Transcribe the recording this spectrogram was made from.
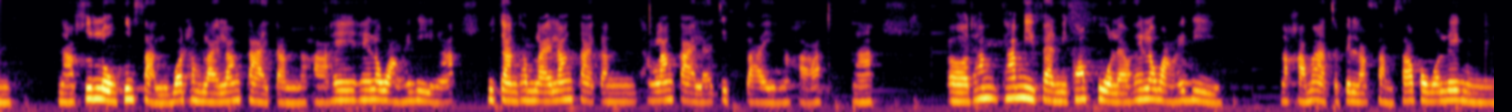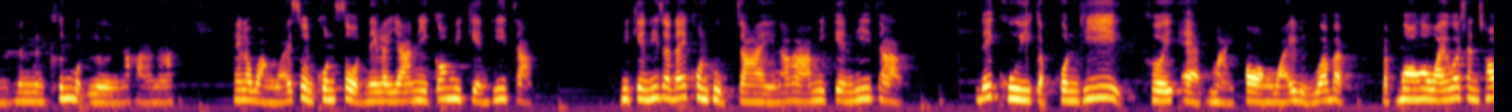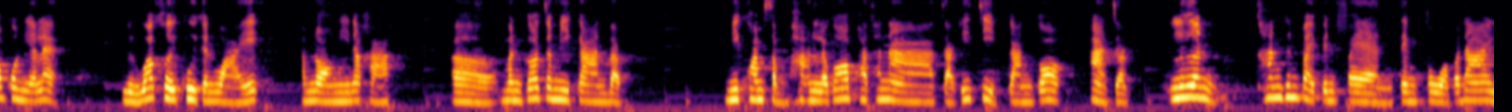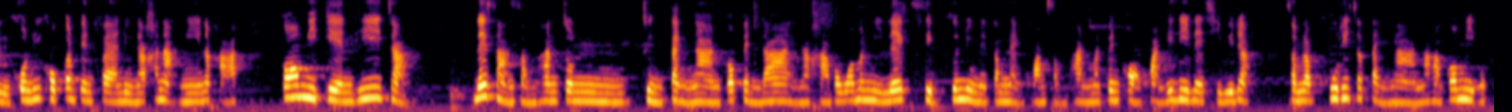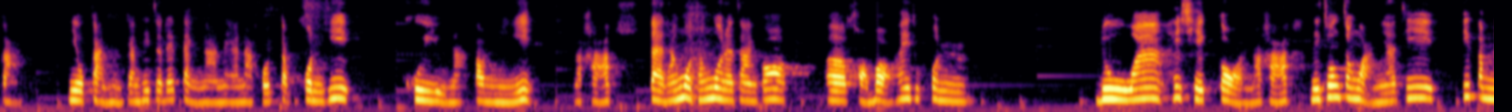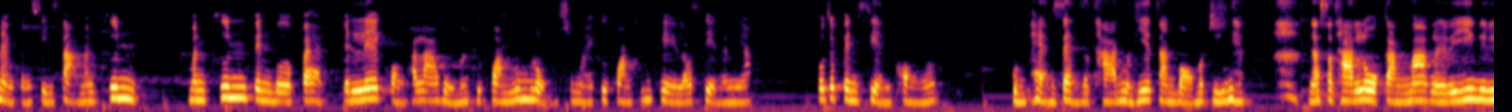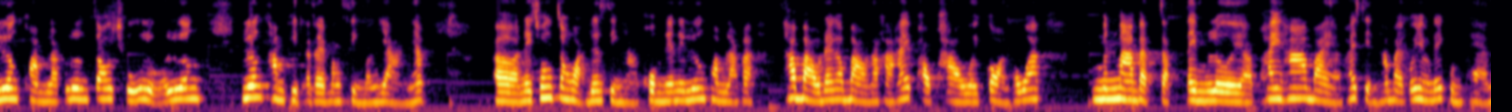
นะขึ้นลงขึ้นศาลหรือว่าทำร้ายร่างกายกันนะคะ ให้ให้ระวังให้ดีนะ มีการทำร้ายร่างกายกันทั้งร่างกายและจิตใจนะคะนะเอ่อถ้าถ้ามีแฟนมีครอบครัวแล้วให้ระวังให้ดีนะคะมันอาจจะเป็นรักสามเศร้าเพราะว่าเลขมันมันมันขึ้นหมดเลยนะคะนะให้ระวังไว้ส่วนคนโสดในระยะนี้ก็มีเกณฑ์ที่จะ มีเกณฑ์ที่จะได้คนถูกใจนะคะ มีเกณฑ์ที่จะได้คุยกับคนที่เคยแอบหมายปองไว้หรือว่าแบบแบบมองเอาไว้ว่าฉันชอบคนนี้แหละ หรือว่าเคยคุยกันไว้ทำนองนี้นะคะเอ่อมันก็จะมีการแบบมีความสัมพันธ์แล้วก็พัฒนาจากที่จีบกันก็อาจจะเลื่อนขั้นขึ้นไปเป็นแฟนเต็มตัวก็ได้ หรือคนที่คบกันเป็นแฟนอยู่ณขณะนี้นะคะ ก็มีเกณฑ์ที่จะ ได้สารสัมพันธ์จนถึงแต่งงานก็เป็นได้นะคะ เพราะว่ามันมีเลขสิบขึ้นอยู่ในตำแหน่งความสัมพันธ์ มันเป็นของขวัญที่ดีในชีวิตอะสำหรับคู่ที่จะแต่งงานนะคะ ก็มีโอกาสมีโอกาสเหมือนกันที่จะได้แต่งงานในอนาคตกับคนที่คุยอยู่ณตอนนี้นะคะ แต่ทั้งหมดทั้งมวลอาจารย์ก็ขอบอกให้ทุกคนดูว่าให้เช็คก่อนนะคะ ในช่วงจังหวะเนี้ยที่ที่ตำแหน่งของศีรษะมันขึ้น มันขึ้นเป็นเบอร์แปดเป็นเลขของพระราหูมันคือความลุ่มหลงใช่ไหมคือความทุ่มเทแล้วเสียงอันเนี้ย ก็จะเป็นเสียงของขุนแผนแสงสถานเหมือนที่อาจารย์บอกเมื่อกี้เนี่ยนะสถานโลกันมากเลยแล้วยิ่งในเรื่องความรักเรื่องเจ้าชู้ หรือว่าเรื่องเรื่องทำผิดอะไรบางสิ่งบางอย่างเนี่ยเอ่อในช่วงจังหวะเดือนสิงหาคมเนี่ยในเรื่องความรักอะถ้าเบาได้ก็เบานะคะ ให้เผาๆไว้ก่อน เพราะว่ามันมาแบบจัดเต็มเลยอะไพ่ห้าใบอะไพ่เสียงห้าใบก็ยังได้ขุนแผน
